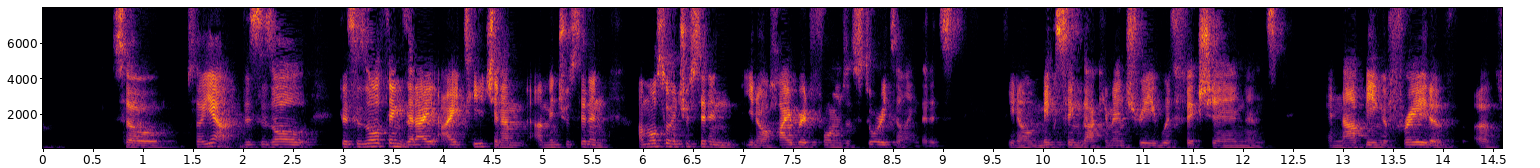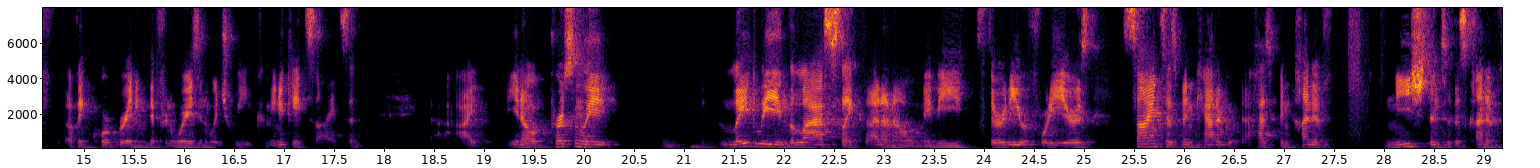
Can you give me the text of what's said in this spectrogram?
so so yeah, this is all this is all things that I, I teach and I'm I'm interested in. I'm also interested in you know hybrid forms of storytelling that it's you know mixing documentary with fiction and and not being afraid of of of incorporating different ways in which we communicate science. And I you know personally lately in the last like I don't know maybe 30 or 40 years science has been categor- has been kind of niched into this kind of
